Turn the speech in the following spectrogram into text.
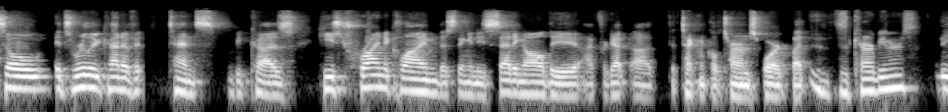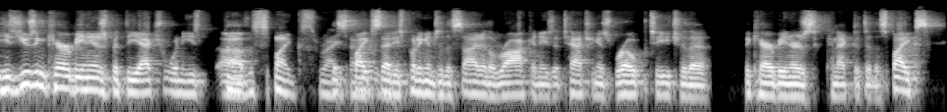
so it's really kind of tense because he's trying to climb this thing and he's setting all the I forget uh, the technical terms for it, but Is it carabiners? he's using carabiners. But the actual when he's Uh, uh, the spikes, right? the spikes that he's putting into the side of the rock and he's attaching his rope to each of the the carabiners connected to the spikes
